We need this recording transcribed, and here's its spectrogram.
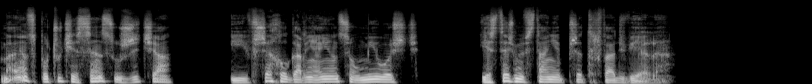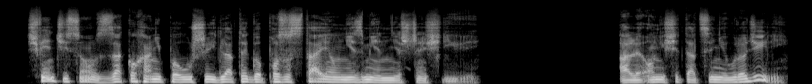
Mając poczucie sensu życia i wszechogarniającą miłość, jesteśmy w stanie przetrwać wiele. Święci są zakochani po uszy i dlatego pozostają niezmiennie szczęśliwi. Ale oni się tacy nie urodzili.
